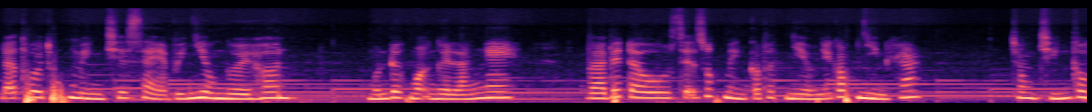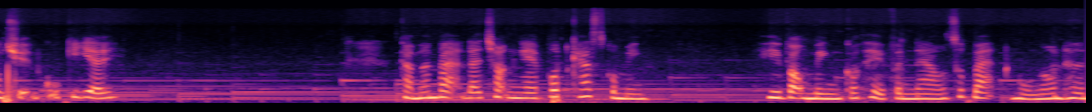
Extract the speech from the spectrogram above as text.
Đã thôi thúc mình chia sẻ với nhiều người hơn, muốn được mọi người lắng nghe và biết đâu sẽ giúp mình có thật nhiều những góc nhìn khác trong chính câu chuyện cũ kỹ ấy. Cảm ơn bạn đã chọn nghe podcast của mình. Hy vọng mình có thể phần nào giúp bạn ngủ ngon hơn.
